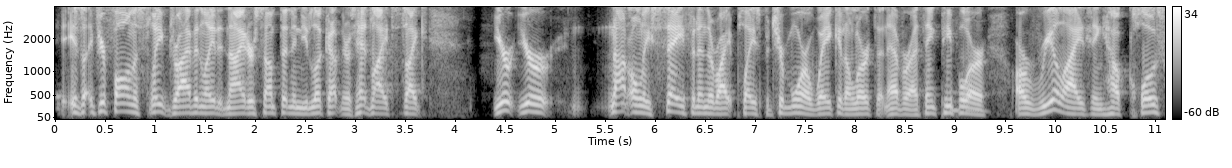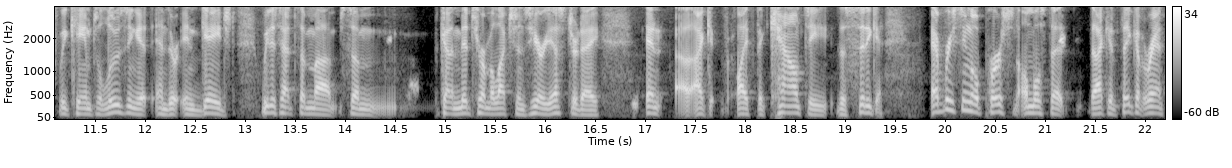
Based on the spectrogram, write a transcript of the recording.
it's if you're falling asleep driving late at night or something, and you look up and there's headlights. It's like you're you're not only safe and in the right place, but you're more awake and alert than ever. I think people are are realizing how close we came to losing it, and they're engaged. We just had some uh, some kind of midterm elections here yesterday, and uh, like like the county, the city, every single person almost that that I can think of ran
